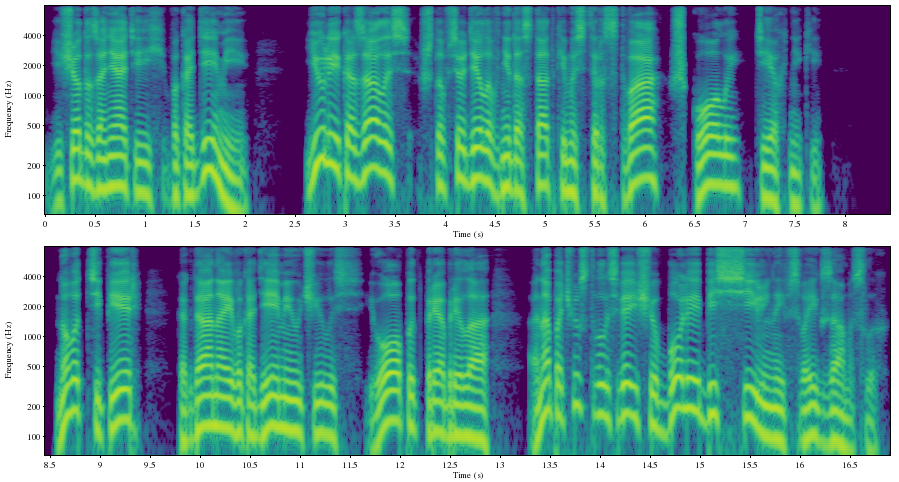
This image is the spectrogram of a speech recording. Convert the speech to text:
еще до занятий в академии, Юлии казалось, что все дело в недостатке мастерства, школы, техники. Но вот теперь, когда она и в академии училась, и опыт приобрела, она почувствовала себя еще более бессильной в своих замыслах.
